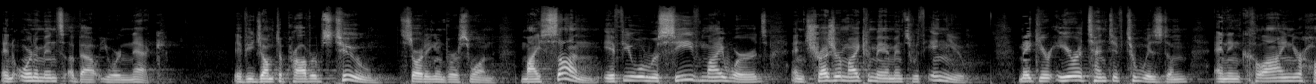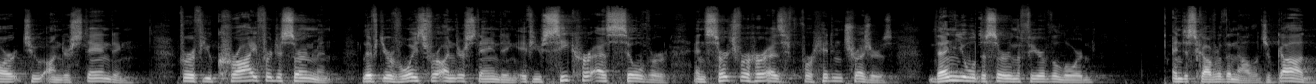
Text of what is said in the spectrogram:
and ornaments about your neck. If you jump to Proverbs 2, starting in verse 1, My son, if you will receive my words and treasure my commandments within you, make your ear attentive to wisdom and incline your heart to understanding. For if you cry for discernment, Lift your voice for understanding. If you seek her as silver and search for her as for hidden treasures, then you will discern the fear of the Lord and discover the knowledge of God.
